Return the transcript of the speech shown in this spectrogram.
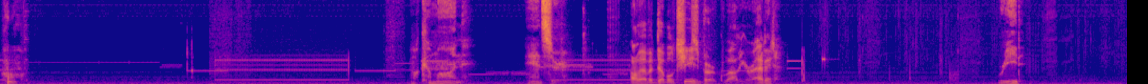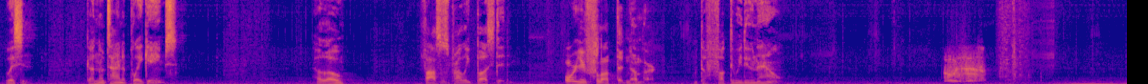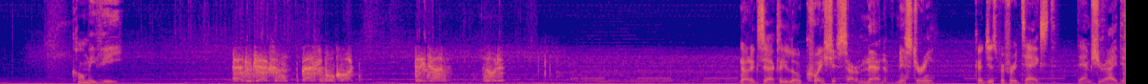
Huh. Oh, come on. Answer. I'll have a double cheeseburger while you're at it. Reed? Listen. Got no time to play games. Hello? Fossil's probably busted. Or you flopped the number. What the fuck do we do now? Who is this? Call me V. Andrew Jackson, basketball Not exactly loquacious, our man of mystery. Could just prefer text. Damn sure I do.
